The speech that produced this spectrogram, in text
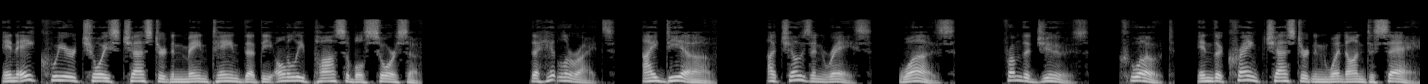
in A Queer Choice Chesterton maintained that the only possible source of the Hitlerites' idea of a chosen race was from the Jews. Quote, in the crank Chesterton went on to say,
